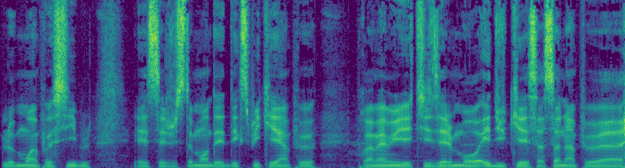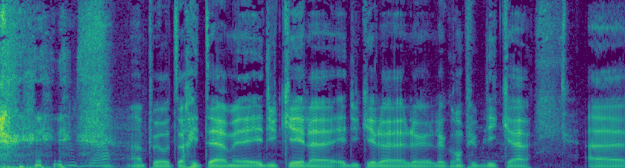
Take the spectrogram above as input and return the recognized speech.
le moins possible. Et c'est justement d'expliquer un peu. On pourrait même utiliser le mot éduquer, ça sonne un peu, un peu autoritaire, mais éduquer le, éduquer le, le, le grand public à, à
